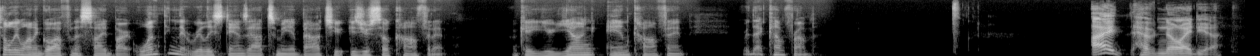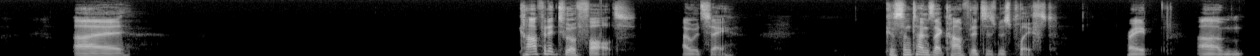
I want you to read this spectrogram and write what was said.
totally want to go off on a sidebar. One thing that really stands out to me about you is you're so confident okay? You're young and confident. Where'd that come from? I have no idea. Uh confident to a fault i would say. Because sometimes that confidence is misplaced right? Um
